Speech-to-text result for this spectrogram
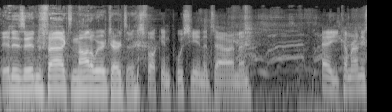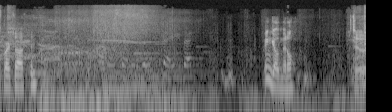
It is in fact not a weird character. This fucking pussy in the tower, man. Hey, you come around these parts often? We can go middle. Do it.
